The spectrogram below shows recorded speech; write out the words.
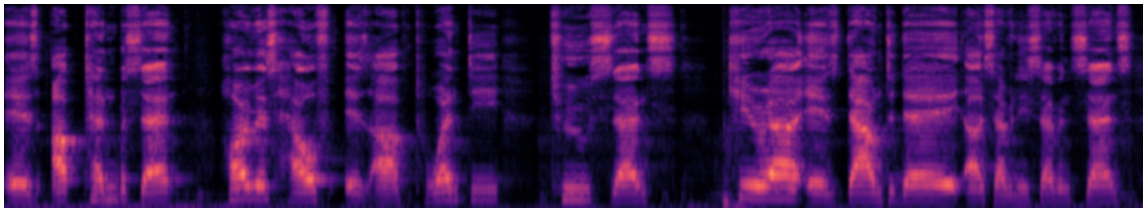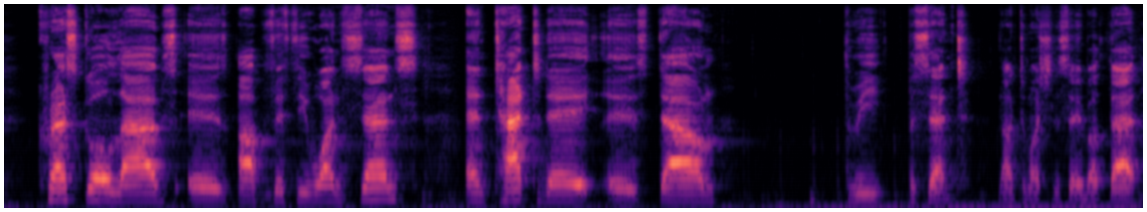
is up 10%. Harvest Health is up 22 cents. Kira is down today, uh, 77 cents. Cresco Labs is up 51 cents. And TAT today is down 3%. Not too much to say about that.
